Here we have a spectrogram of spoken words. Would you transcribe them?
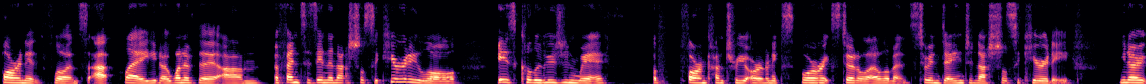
foreign influence at play? You know, one of the um, offences in the national security law is collusion with a foreign country or an ex- or external elements to endanger national security. You know,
